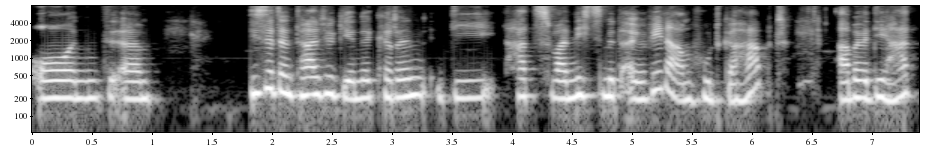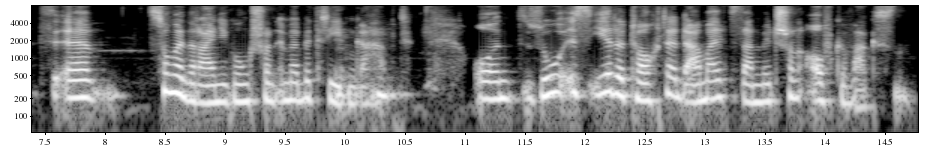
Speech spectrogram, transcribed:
Und äh, diese Dentalhygienikerin, die hat zwar nichts mit Ayurveda am Hut gehabt, aber die hat äh, Zungenreinigung schon immer betrieben gehabt. Und so ist ihre Tochter damals damit schon aufgewachsen.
